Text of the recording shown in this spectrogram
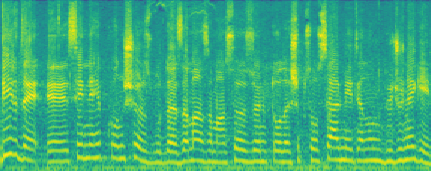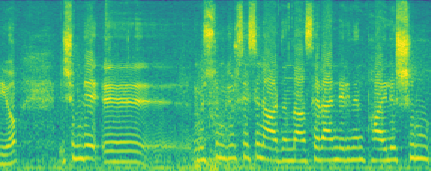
Bir de e, seninle hep konuşuyoruz burada zaman zaman söz dönüp dolaşıp sosyal medyanın gücüne geliyor. Şimdi e, Müslüm Gürses'in ardından sevenlerinin paylaşım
